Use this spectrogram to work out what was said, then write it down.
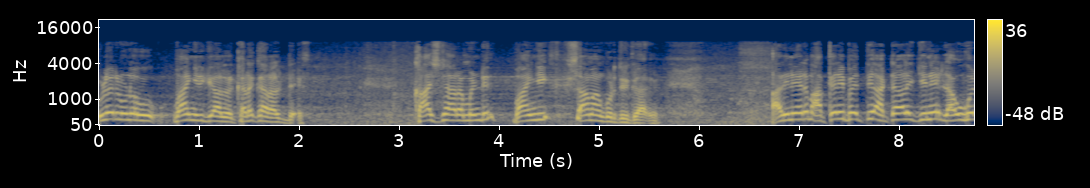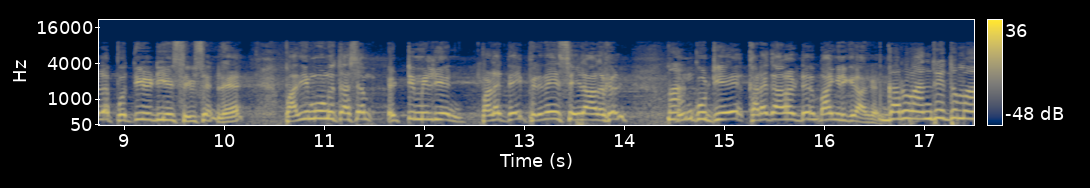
உலர் உணவு வாங்கியிருக்கிறார்கள் கடைக்காரர்கிட்ட. காசுதாரம் என்று வாங்கி சாமான் கொடுத்துருக்கிறார்கள். அதே நேரம் அக்கரைப்பத்து அட்டாளச்சினை லவ்குல பொத்தியடிய டிவிஷனில் பதிமூணு தசம் எட்டு மில்லியன் பணத்தை பிரதேச செயலாளர்கள் முன்கூட்டியே கடைக்காரர்கிட்ட வாங்கியிருக்கிறார்கள். கர்வ அன்றிதுமா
